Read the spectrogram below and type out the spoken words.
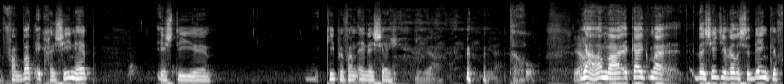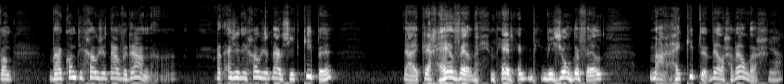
van wat ik gezien heb, is die eh, keeper van NEC. Ja. ja. Goh. Ja. Ja. maar kijk, maar dan zit je wel eens te denken van, waar komt die gozer nou vandaan? Want als je die gozer nou ziet keepen, ja, hij krijgt heel veel werk, bijzonder veel, maar hij keepte wel geweldig. ja.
